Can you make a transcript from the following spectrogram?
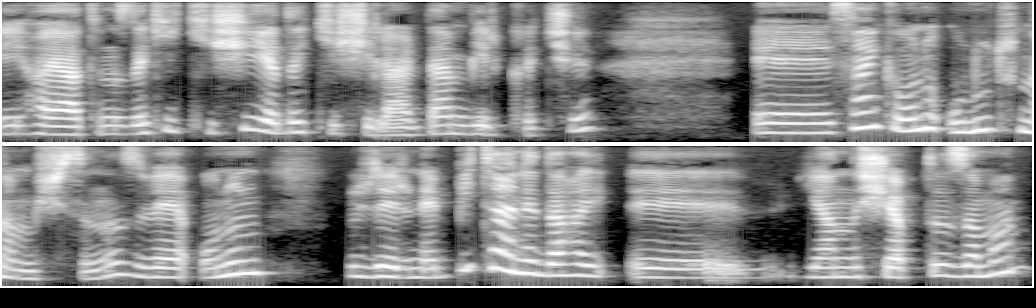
e, hayatınızdaki kişi ya da kişilerden birkaçı. E, sanki onu unutmamışsınız ve onun üzerine bir tane daha yanlış yaptığı zaman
